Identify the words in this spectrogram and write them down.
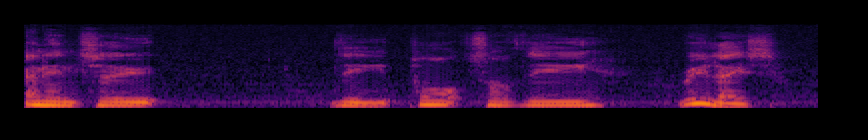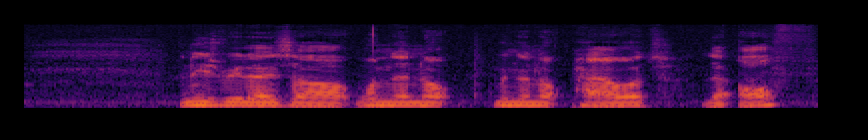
and into the ports of the relays. And these relays are when they're not when they're not powered they're off.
